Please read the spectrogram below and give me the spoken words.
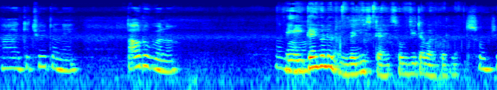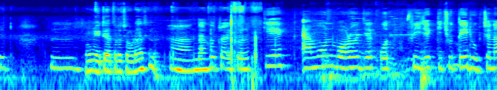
হ্যাঁ কিছুই তো নেই। তাও ঢুকবে না। এইটাই হলো ঢুকবে নিশ্চয় সবজিটা বার করলে। সবজিটা এটা এতটা চওড়া আছে না? হ্যাঁ দেখো ট্রাই করে। কেক এমন বড় যে ফ্রিজে কিছুতেই ঢুকছে না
